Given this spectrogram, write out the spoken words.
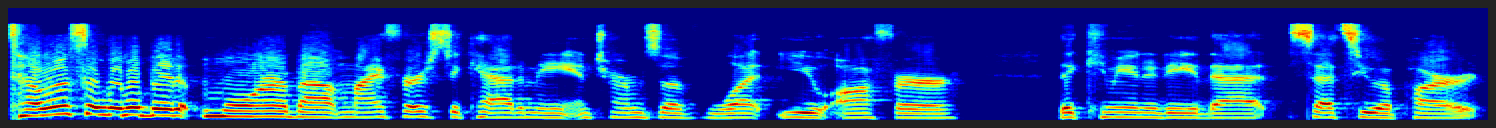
Tell us a little bit more about My First Academy in terms of what you offer the community that sets you apart,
